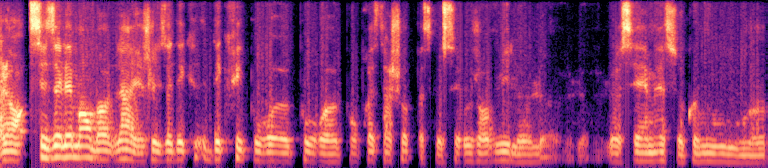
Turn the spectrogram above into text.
Alors, ces éléments, là, je les ai décrits pour, pour, pour PrestaShop parce que c'est aujourd'hui le, CMS que nous,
